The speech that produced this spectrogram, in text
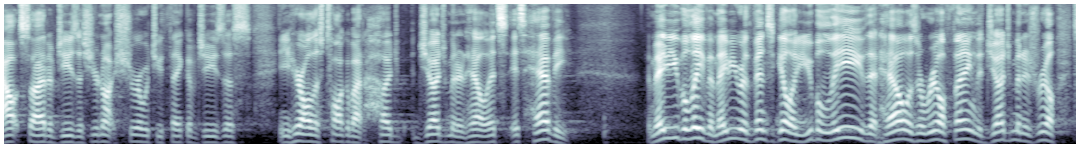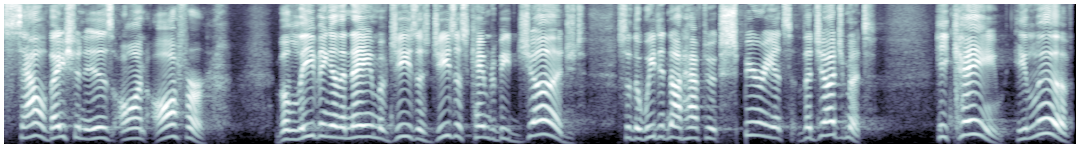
outside of Jesus, you're not sure what you think of Jesus, and you hear all this talk about judgment and hell, it's, it's heavy. And maybe you believe it. Maybe you're with Vince Gilligan. You believe that hell is a real thing, that judgment is real. Salvation is on offer. Believing in the name of Jesus, Jesus came to be judged so that we did not have to experience the judgment. He came, He lived,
